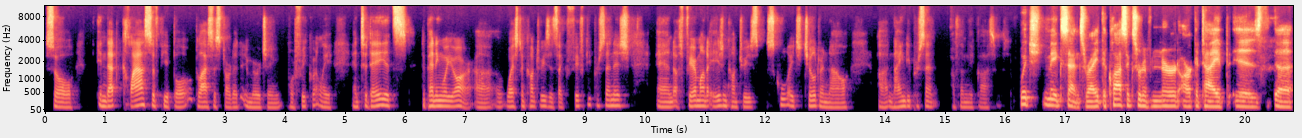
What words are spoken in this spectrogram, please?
so in that class of people glasses started emerging more frequently and today it's depending where you are. Uh, Western countries, it's like 50% ish. And a fair amount of Asian countries, school age children now, uh, 90% of them need glasses. Which makes sense, right? The classic sort of nerd archetype is the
